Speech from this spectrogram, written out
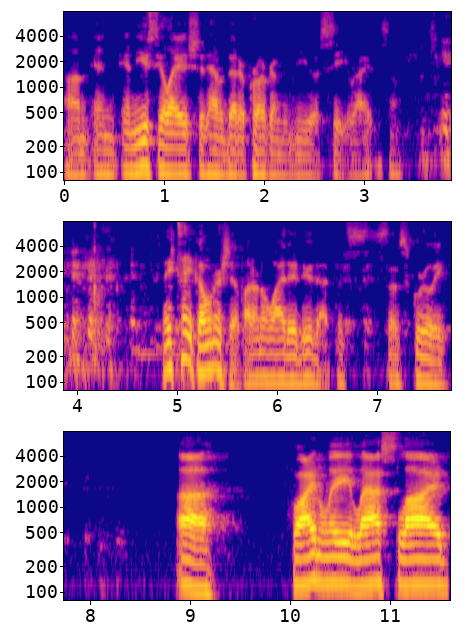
Um, and, and UCLA should have a better program than the USC, right? So they take ownership. I don't know why they do that. That's so screwy. Uh, finally, last slide.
